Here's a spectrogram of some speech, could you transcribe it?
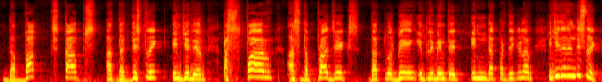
the buck stops at the district engineer as far as the projects that were being implemented in that particular engineering district.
